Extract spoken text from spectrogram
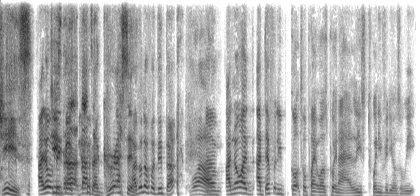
jeez. I don't Jeez, think that, that's aggressive. I don't know if I did that. Wow. Um, I know I I definitely got to a point where I was putting out at least 20 videos a week.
